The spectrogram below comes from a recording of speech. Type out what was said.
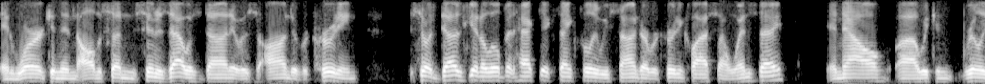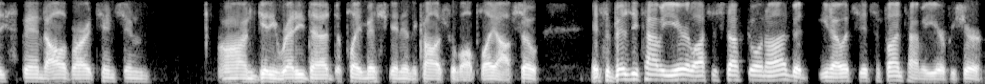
and work, and then all of a sudden, as soon as that was done, it was on to recruiting. So it does get a little bit hectic. Thankfully, we signed our recruiting class on Wednesday, and now uh, we can really spend all of our attention on getting ready to to play Michigan in the college football playoff. So it's a busy time of year, lots of stuff going on, but you know, it's it's a fun time of year for sure.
